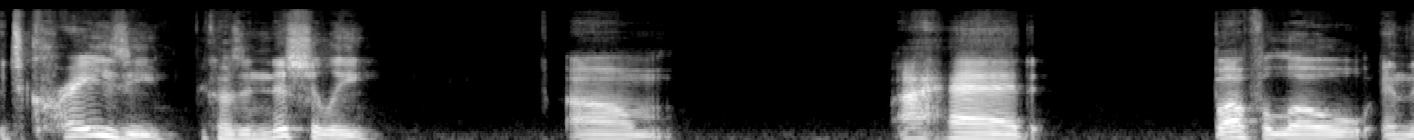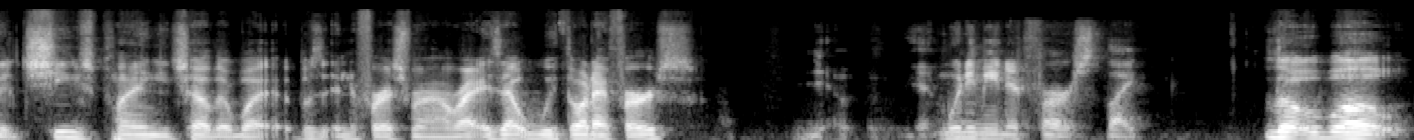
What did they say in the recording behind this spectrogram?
it's crazy because initially, um, I had Buffalo and the Chiefs playing each other. What was in the first round, right? Is that what we thought at first? Yeah. What do you mean at first? Like The, well,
